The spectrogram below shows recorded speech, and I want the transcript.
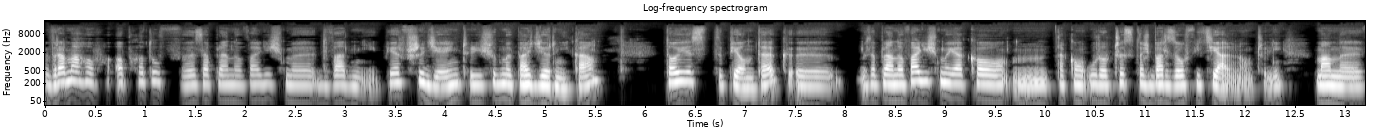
W ramach obchodów zaplanowaliśmy dwa dni. Pierwszy dzień, czyli 7 października, to jest piątek. Y, zaplanowaliśmy jako mm, taką uroczystość bardzo oficjalną, czyli mamy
